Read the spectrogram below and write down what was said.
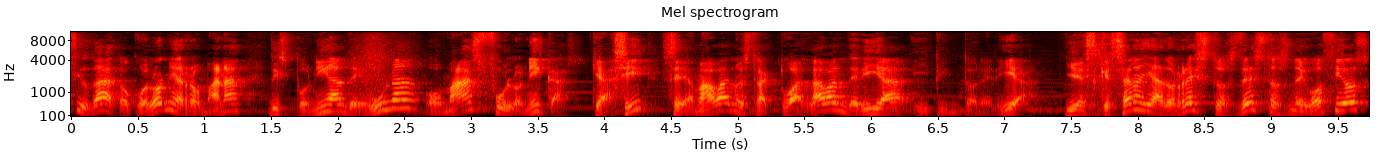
Ciudad o colonia romana disponía de una o más fulonicas, que así se llamaba nuestra actual lavandería y tintorería. Y es que se han hallado restos de estos negocios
